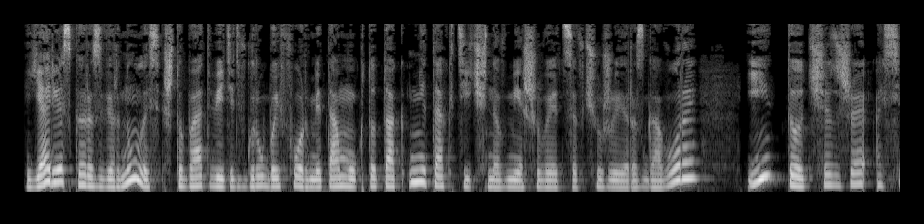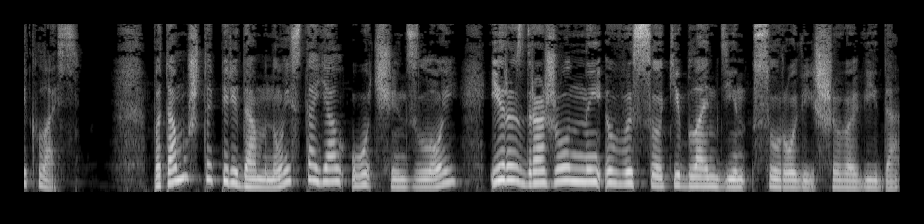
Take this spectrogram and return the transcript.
Я резко развернулась, чтобы ответить в грубой форме тому, кто так нетактично вмешивается в чужие разговоры, и тотчас же осеклась потому что передо мной стоял очень злой и раздраженный высокий блондин суровейшего вида.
